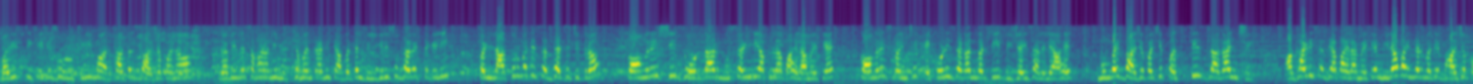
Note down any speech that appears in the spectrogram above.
बरीच टीकेची झोड उठली. मग अर्थातच भाजपनं रवींद्र चव्हाणांनी मुख्यमंत्र्यांनी त्याबद्दल दिलगिरी सुद्धा व्यक्त केली. पण लातूरमध्ये सध्याचं चित्र काँग्रेसची जोरदार मुसंडी आपल्याला पाहायला मिळते काँग्रेस वंचित एकोणीस जागांवरती विजयी झालेले आहेत. मुंबईत भाजपची पस्तीस जागांची आघाडी सध्या पाहायला मिळते. मीरा भाईंदरमध्ये भाजप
